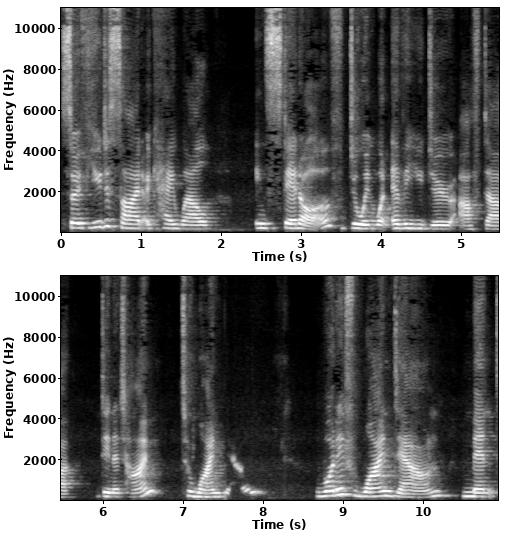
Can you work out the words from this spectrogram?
So if you decide, okay, well, instead of doing whatever you do after dinner time to mm-hmm. wind down, what if wind down meant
